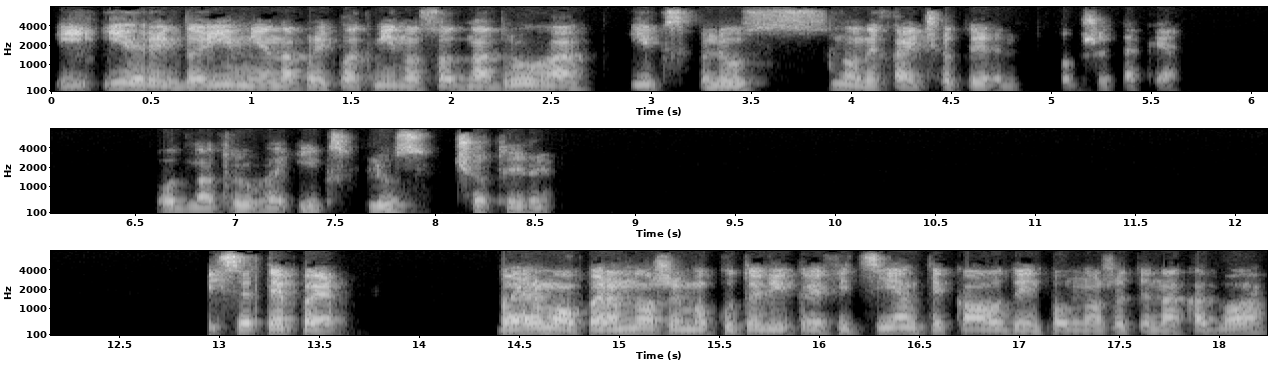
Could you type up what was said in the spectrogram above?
І y дорівнює, наприклад, мінус 1 друга х плюс, ну, нехай 4, то вже таке. 1 друга х плюс 4. Дивіться, тепер беремо, перемножуємо кутові коефіцієнти К1 помножити на К2.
